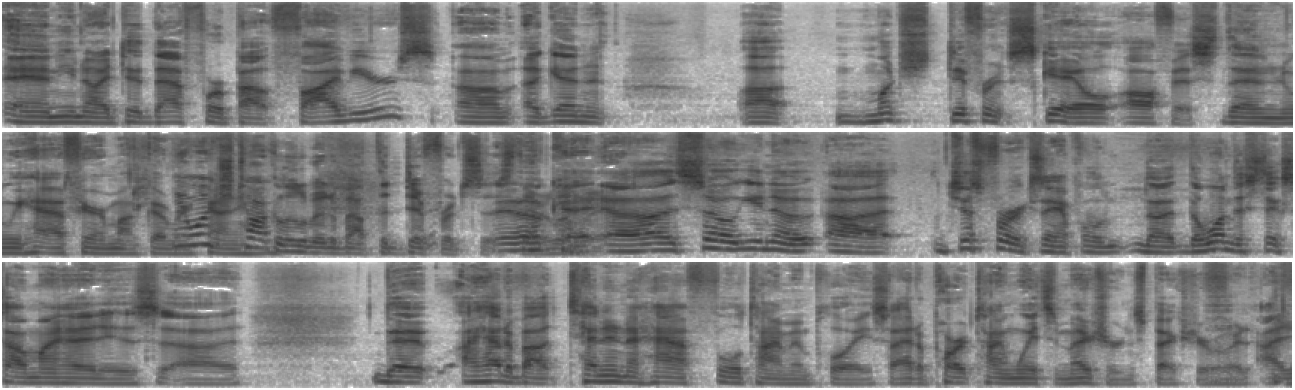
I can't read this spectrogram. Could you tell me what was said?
and, you know, I did that for about five years. Um, again, uh, much different scale office than we have here in Montgomery Yeah, why don't County. you talk a little bit about the differences? there Okay, uh, so you know, uh, just for example, the, the one that sticks out in my head is uh, that I had about 10 and a half full time employees. I had a part time weights and measure inspector. What, I,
